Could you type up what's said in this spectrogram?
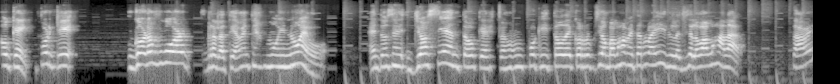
Ok, porque God of War relativamente es muy nuevo. Entonces yo siento que esto es un poquito de corrupción. Vamos a meterlo ahí y se lo vamos a dar. ¿Sabes?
